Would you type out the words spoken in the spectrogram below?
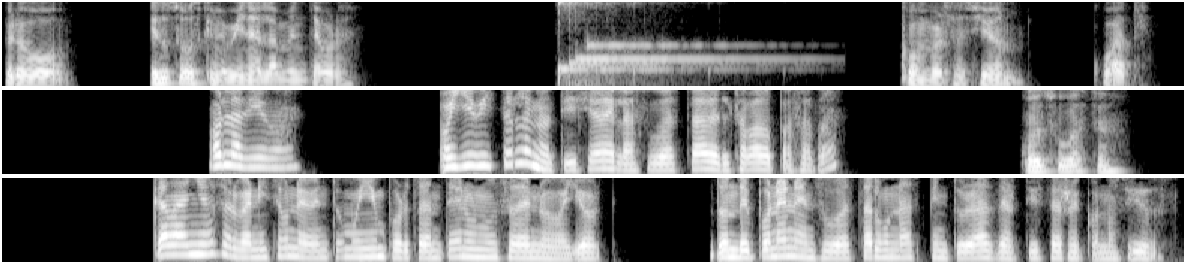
pero esos son los que me vienen a la mente ahora. Conversación 4. Hola, Diego. Oye, ¿viste la noticia de la subasta del sábado pasado? ¿Cuál subasta? Cada año se organiza un evento muy importante en un museo de Nueva York, donde ponen en subasta algunas pinturas de artistas reconocidos.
